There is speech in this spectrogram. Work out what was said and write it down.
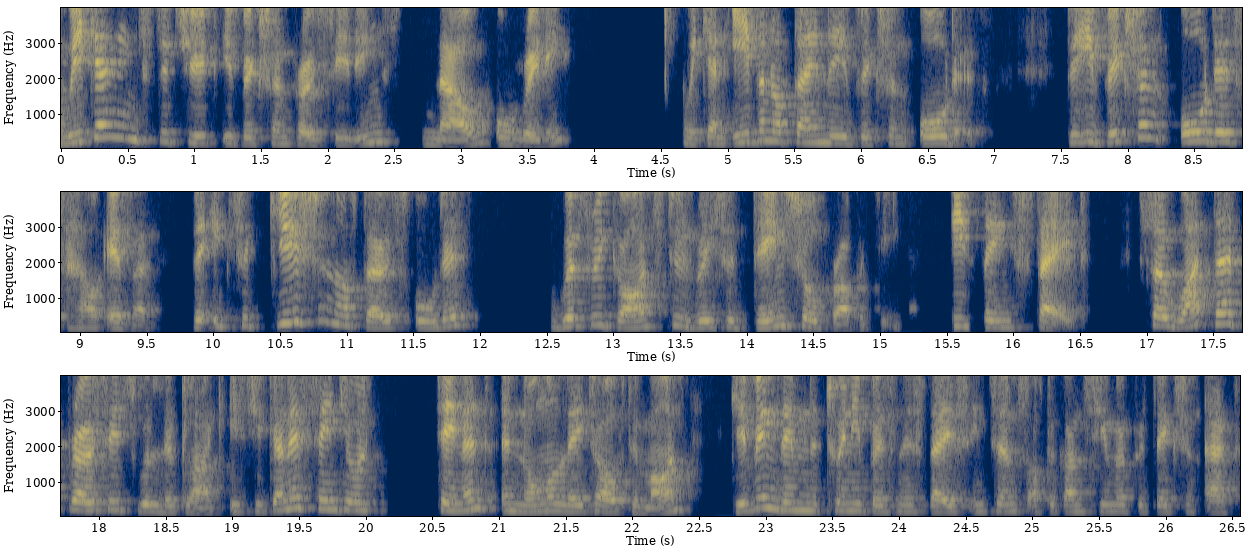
we can institute eviction proceedings now already. We can even obtain the eviction orders. The eviction orders, however, the execution of those orders with regards to residential property is then stayed. So what that process will look like is you're going to send your tenant a normal letter of demand, giving them the 20 business days in terms of the Consumer Protection Act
